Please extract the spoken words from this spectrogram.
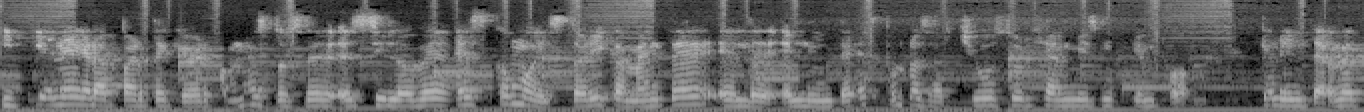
y tiene gran parte que ver con esto. si lo ves como históricamente, el, el interés por los archivos surge al mismo tiempo que el Internet.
